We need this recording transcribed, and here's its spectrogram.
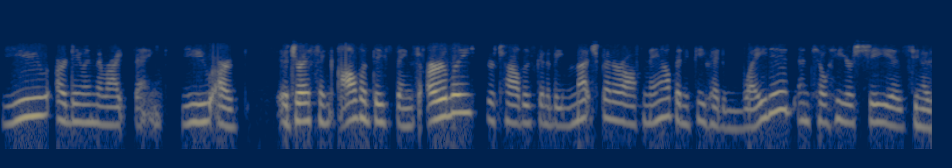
you are doing the right thing. You are addressing all of these things early, your child is going to be much better off now than if you had waited until he or she is, you know,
